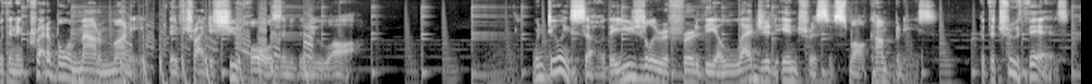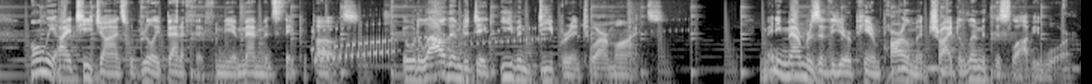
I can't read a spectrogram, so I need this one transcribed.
With an incredible amount of money, they've tried to shoot holes into the new law. When doing so, they usually refer to the alleged interests of small companies. But the truth is, only IT giants would really benefit from the amendments they propose. It would allow them to dig even deeper into our minds. Many members of the European Parliament tried to limit this lobby war,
